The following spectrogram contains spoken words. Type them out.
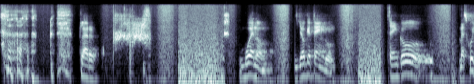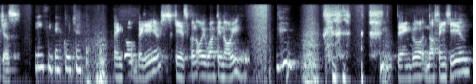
claro. Bueno, ¿yo qué tengo? Tengo... ¿Me escuchas? Sí, sí, te escucho. Tengo Beginners, que es con Obi-Wan Kenobi. tengo Nothing Hill.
